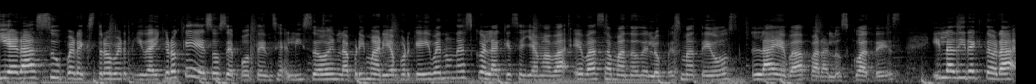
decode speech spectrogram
Y era súper extrovertida y creo que eso se potencializó en la primaria porque iba en una escuela que se llamaba Eva Samano de López Mateos, la Eva para los cuates, y la directora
